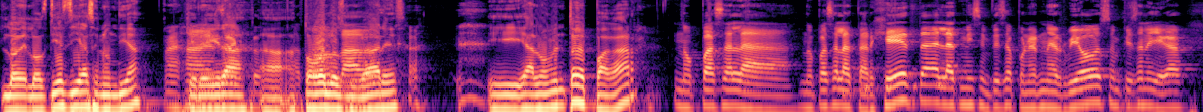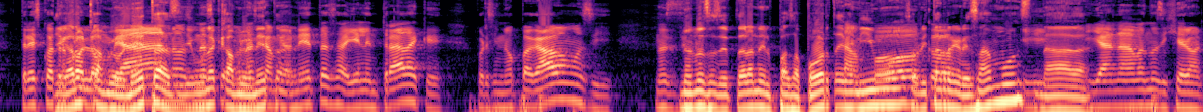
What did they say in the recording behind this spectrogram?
lo de los 10 días en un día. Ajá, Quiere ir a, a- a A todos todos los lados. lugares. Y al momento de pagar, No pasa la, no pasa la tarjeta, el admin se empieza a poner nervioso, empiezan a llegar tres, cuatro Llegaron camionetas, unas, una ca- unas camioneta. camionetas ahí en la entrada que por si no pagábamos y nos, no nos aceptaron el pasaporte, ahí venimos, Tampoco. ahorita regresamos, y, nada. y ya nada más nos dijeron,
